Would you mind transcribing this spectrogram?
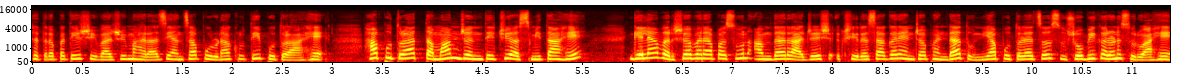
छत्रपती शिवाजी महाराज यांचा पूर्णाकृती पुतळा आहे. हा पुतळा तमाम जनतेची अस्मिता आहे. गेल्या वर्षभरापासून आमदार राजेश क्षीरसागर यांच्या फंडातून या पुतळ्याचं सुशोभीकरण सुरू आहे.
